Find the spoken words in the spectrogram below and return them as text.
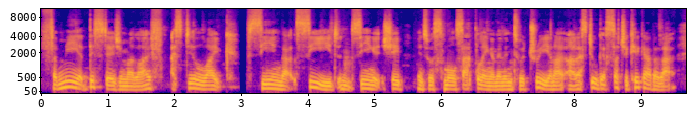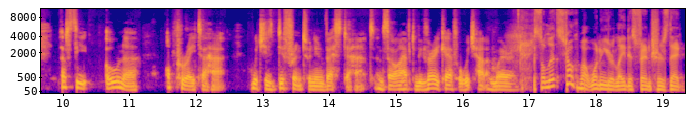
For me, at this stage in my life, I still like seeing that seed and seeing it shape into a small sapling and then into a tree. And I, and I still get such a kick out of that. That's the owner operator hat which is different to an investor hat. And so I have to be very careful which hat I'm wearing. So let's talk about one of your latest ventures that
